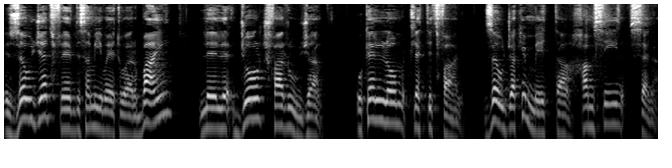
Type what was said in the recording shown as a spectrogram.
Iżżewġet fl-1941 lil George Farrugia u kellhom tlett itfal. Żewġha kien miet ta' 50 sena.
